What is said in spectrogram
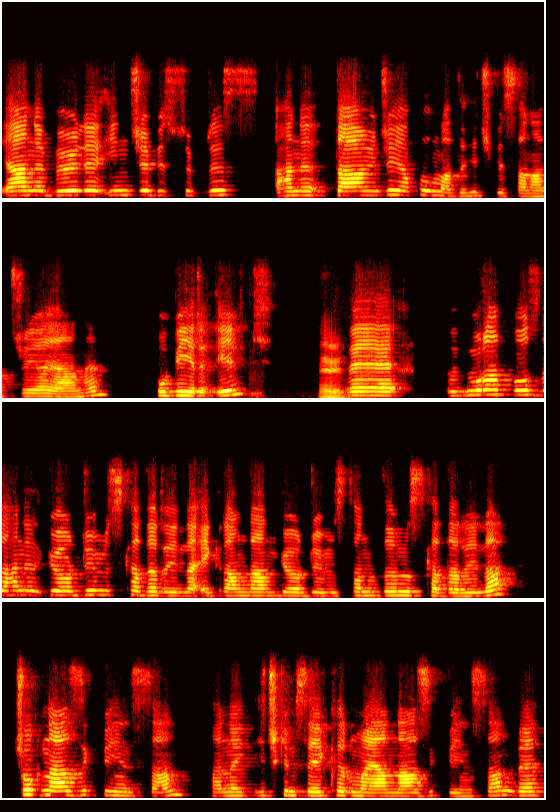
yani böyle ince bir sürpriz hani daha önce yapılmadı hiçbir sanatçıya yani. Bu bir ilk. Evet. Ve Murat Boz da hani gördüğümüz kadarıyla, ekrandan gördüğümüz, tanıdığımız kadarıyla çok nazik bir insan. Hani hiç kimseyi kırmayan nazik bir insan ve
